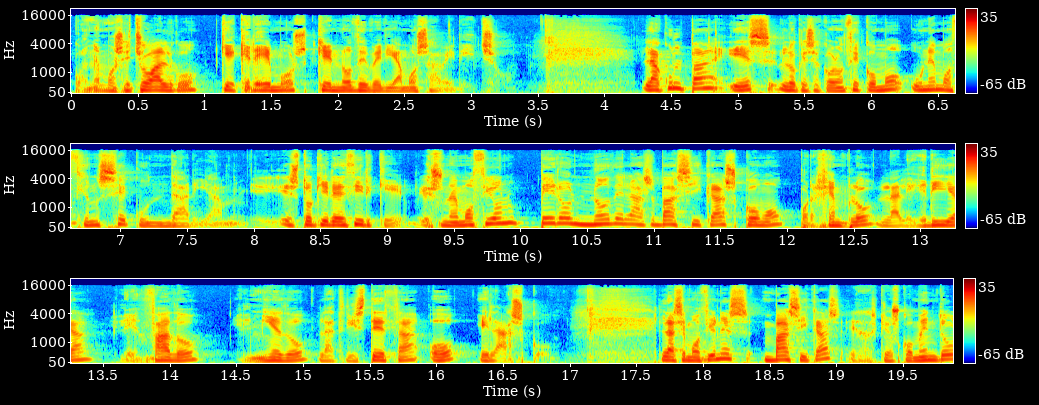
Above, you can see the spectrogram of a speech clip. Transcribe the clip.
cuando hemos hecho algo que creemos que no deberíamos haber hecho. La culpa es lo que se conoce como una emoción secundaria. Esto quiere decir que es una emoción, pero no de las básicas como, por ejemplo, la alegría, el enfado, el miedo, la tristeza o el asco. Las emociones básicas, esas que os comento,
